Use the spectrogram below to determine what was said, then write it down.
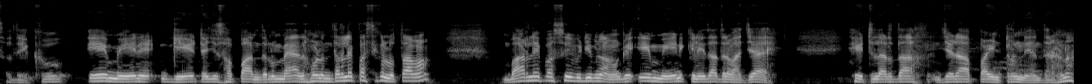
ਸੋ ਦੇਖੋ, ਇਹ ਮੇਨ ਗੇਟ ਹੈ ਜਿਸ ਆਪਾਂ ਅੰਦਰ ਨੂੰ, ਮੈਂ ਹੁਣ ਅੰਦਰਲੇ ਪਾਸੇ ਖਲੋਤਾ ਵਾਂ। ਬਾਹਰਲੇ ਪਾਸੇ ਵੀਡੀਓ ਬਣਾਵਾਂਗੇ। ਇਹ ਮੇਨ ਕਿਲੇ ਦਾ ਦਰਵਾਜ਼ਾ ਹੈ। ਹਿਟਲਰ ਦਾ ਜਿਹੜਾ ਆਪਾਂ ਇੰਟਰ ਹੁੰਦੇ ਅੰਦਰ, ਹਨਾ?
